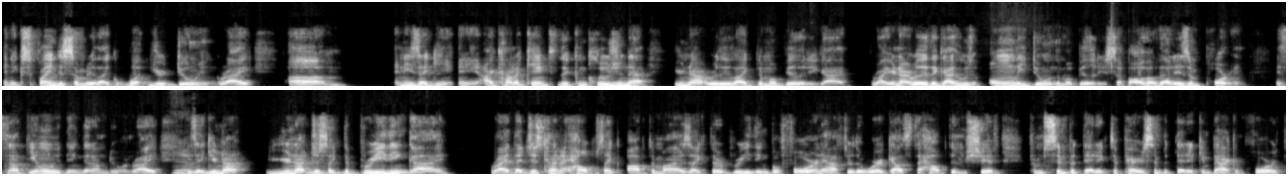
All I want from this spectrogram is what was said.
and explain to somebody like what you're doing, right? Um, and he's like, and I kind of came to the conclusion that you're not really like the mobility guy, right? You're not really the guy who's only doing the mobility stuff, although that is important. It's not the only thing that I'm doing, right? Yeah. He's like, you're not you're not just like the breathing guy right that just kind of helps like optimize like their breathing before and after the workouts to help them shift from sympathetic to parasympathetic and back and forth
